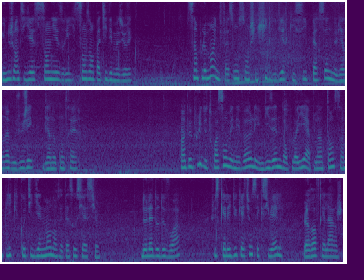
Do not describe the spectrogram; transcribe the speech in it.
Une gentillesse sans niaiserie, sans empathie démesurée. Simplement une façon sans chichi de vous dire qu'ici personne ne viendra vous juger, bien au contraire. Un peu plus de 300 bénévoles et une dizaine d'employés à plein temps s'impliquent quotidiennement dans cette association. De l'aide aux devoirs, jusqu'à l'éducation sexuelle, leur offre est large.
